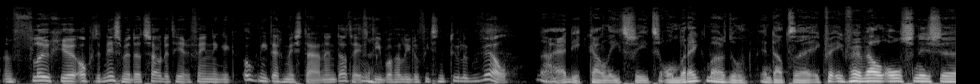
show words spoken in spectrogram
een vleugje opportunisme, dat zou dit Heerenveen denk ik ook niet echt misstaan. En dat heeft Tibor Halilovic natuurlijk wel. Nou ja, die kan iets, iets onberekenbaars doen. En dat, eh, ik, ik vind wel, Olsen is eh,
